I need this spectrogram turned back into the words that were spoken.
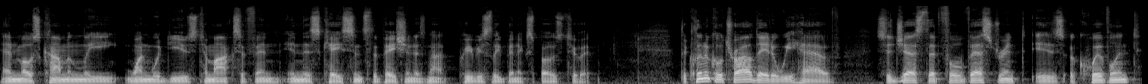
and most commonly one would use tamoxifen in this case since the patient has not previously been exposed to it. The clinical trial data we have suggests that fulvestrant is equivalent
